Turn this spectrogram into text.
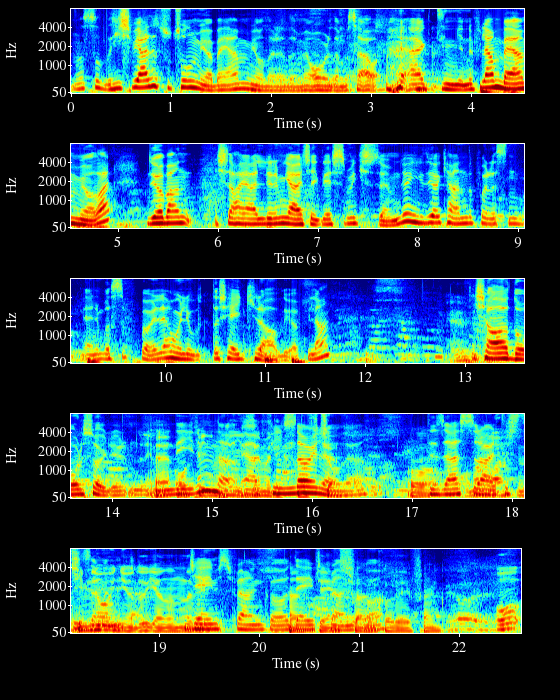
Nasıl? Hiçbir yerde tutulmuyor. Beğenmiyorlar adamı orada mesela actingini falan beğenmiyorlar. Diyor ben işte hayallerimi gerçekleştirmek istiyorum diyor. Gidiyor kendi parasını yani basıp böyle Hollywood'da şey kiralıyor falan. İnşallah doğru söylüyorumdur emin o değilim de. Yani filmde öyle sınıfça. oluyor. O Disaster başladı. kimle oynuyordu yanında James Franco, Ha, Dave James Franco. Franco, Dave Franco. O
